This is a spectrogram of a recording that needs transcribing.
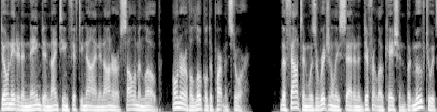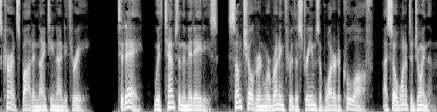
donated and named in 1959 in honor of Solomon Loeb, owner of a local department store. The fountain was originally set in a different location but moved to its current spot in 1993. Today, with temps in the mid 80s, some children were running through the streams of water to cool off, I so wanted to join them.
